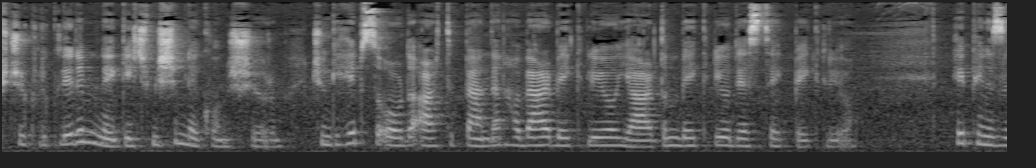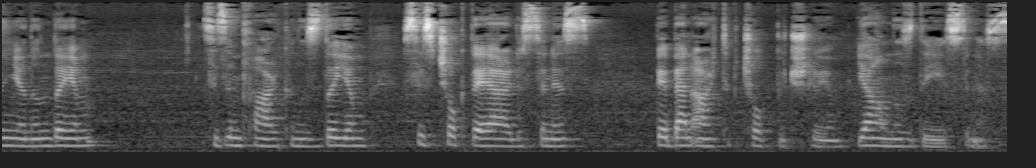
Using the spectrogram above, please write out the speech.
küçüklüklerimle, geçmişimle konuşuyorum. Çünkü hepsi orada artık benden haber bekliyor, yardım bekliyor, destek bekliyor. Hepinizin yanındayım. Sizin farkınızdayım. Siz çok değerlisiniz ve ben artık çok güçlüyüm. Yalnız değilsiniz.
